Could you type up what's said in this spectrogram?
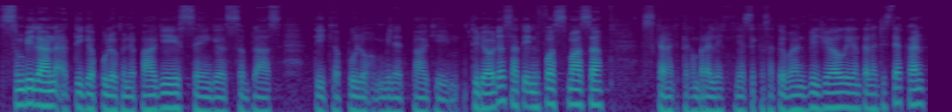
9.30 minit pagi sehingga 11.30 minit pagi. Itu dia sudah satu info semasa. Sekarang kita akan beralih menyaksikan satu bahan visual yang telah disediakan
